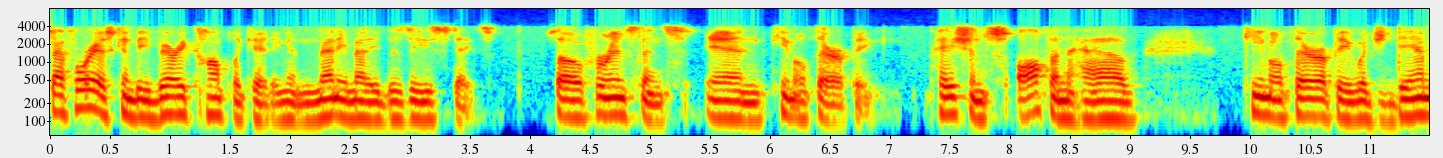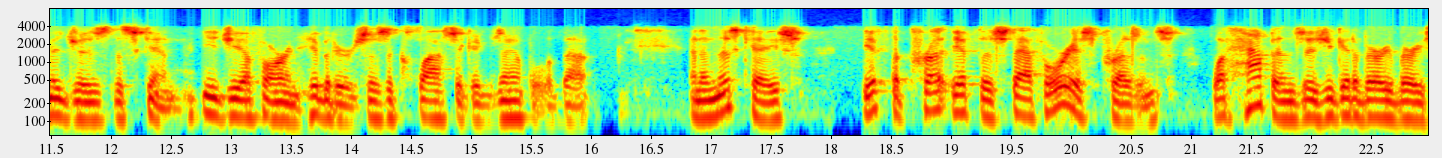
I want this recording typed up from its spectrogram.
Staph aureus can be very complicating in many, many disease states. So, for instance, in chemotherapy, patients often have chemotherapy which damages the skin. EGFR inhibitors is a classic example of that. And in this case, if the pre- if the Staph aureus presence, what happens is you get a very very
